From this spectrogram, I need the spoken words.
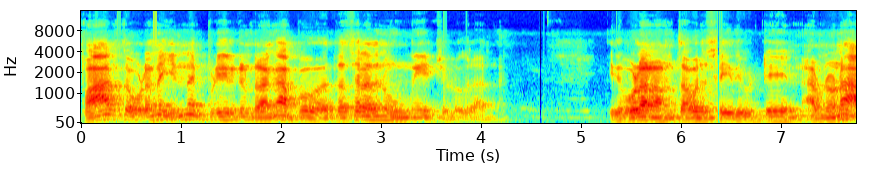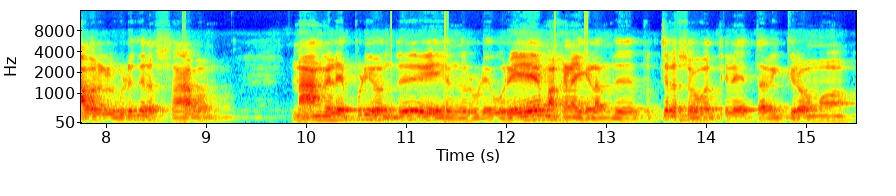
பார்த்த உடனே என்ன இப்படி இருக்குன்றாங்க அப்போ தசரதன் உண்மையை சொல்லுகிறார். இது போல நான் தவறு செய்து விட்டேன் அப்படின்னா அவர்கள் விடுகிற சாபம் நாங்கள் எப்படி வந்து எங்களுடைய ஒரே மகனை இழந்து புத்திர சோகத்திலே தவிக்கிறோமோ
